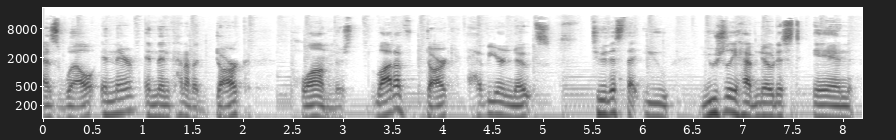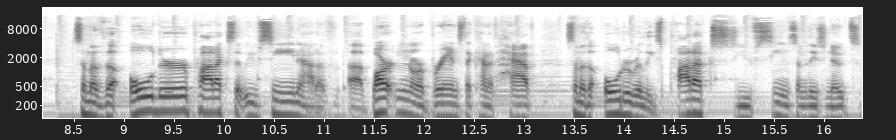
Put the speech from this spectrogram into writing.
as well in there. And then kind of a dark plum. There's a lot of dark, heavier notes to this that you usually have noticed in some of the older products that we've seen out of uh, Barton or brands that kind of have some of the older release products. You've seen some of these notes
